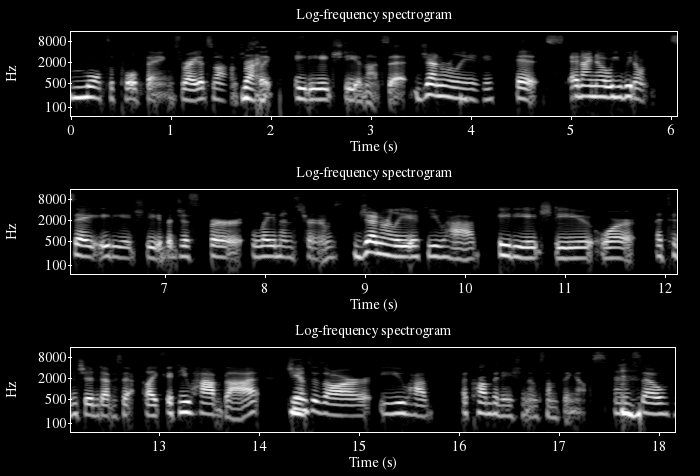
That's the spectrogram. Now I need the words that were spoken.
multiple things, right? It's not just Right. like ADHD and that's it. Generally, it's and I know we don't say ADHD, but just for layman's terms, generally, if you have ADHD or attention deficit, like if you have that, Yeah. chances are you have a combination of something else. And Mhm. so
